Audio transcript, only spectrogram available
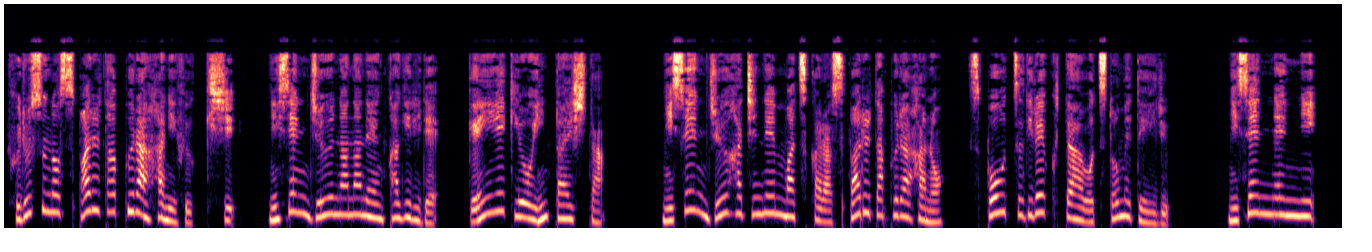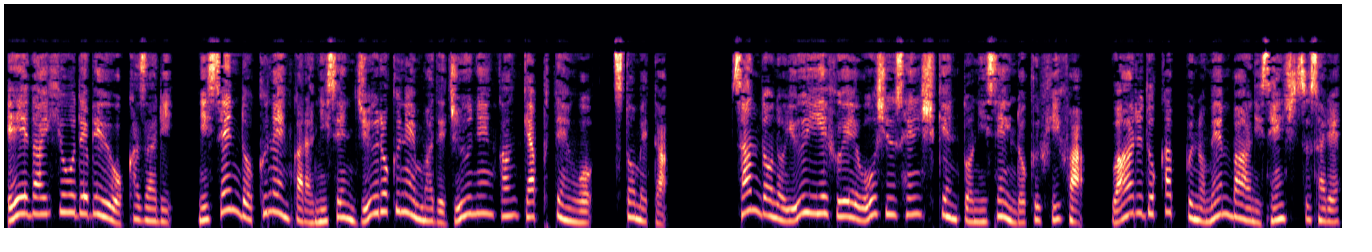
古巣のスパルタ・プラハに復帰し、2017年限りで現役を引退した。2018年末からスパルタ・プラハのスポーツディレクターを務めている。2000年に A 代表デビューを飾り、2006年から2016年まで10年間キャプテンを務めた。3度の UEFA 欧州選手権と 2006FIFA ワールドカップのメンバーに選出され、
